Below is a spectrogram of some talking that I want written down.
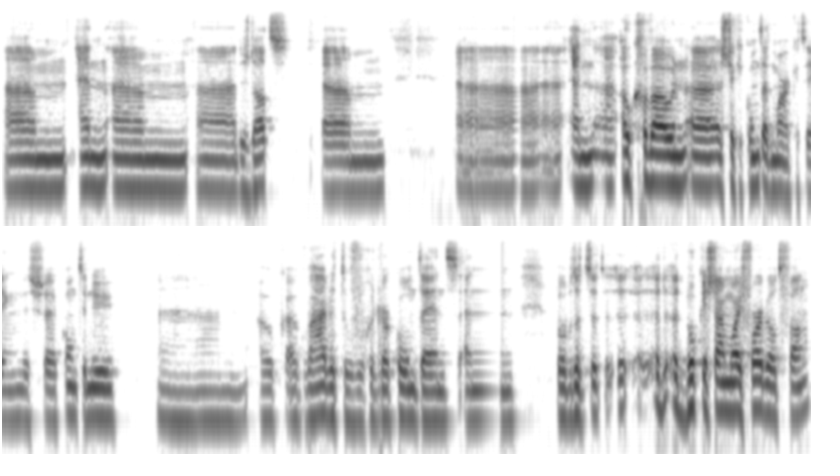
Um, en um, dus dat. Um, en ook gewoon een stukje content marketing. Dus continu ook, ook waarde toevoegen door content. En bijvoorbeeld het, het, het, het boek is daar een mooi voorbeeld van.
